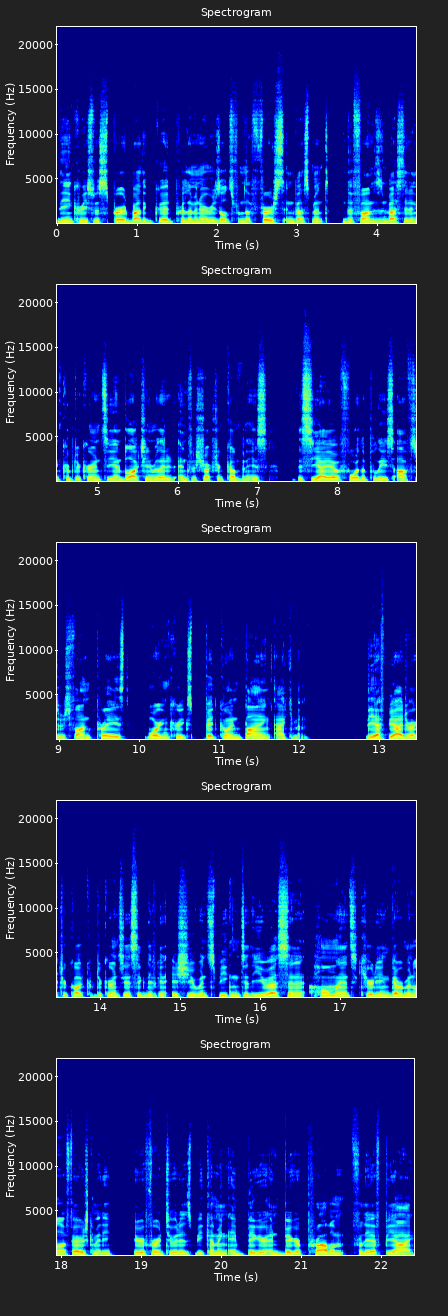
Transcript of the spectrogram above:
The increase was spurred by the good preliminary results from the first investment. The fund is invested in cryptocurrency and blockchain related infrastructure companies. The CIO for the Police Officers Fund praised Morgan Creek's Bitcoin buying acumen. The FBI director called cryptocurrency a significant issue when speaking to the U.S. Senate Homeland Security and Governmental Affairs Committee. He referred to it as becoming a bigger and bigger problem for the FBI.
